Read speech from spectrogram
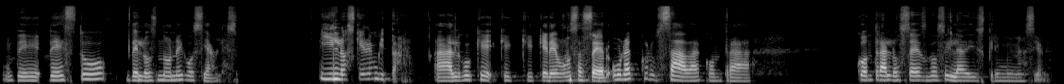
de, esto de los no negociables. Y los quiero invitar a algo que, queremos hacer, una cruzada contra, contra los sesgos y la discriminación.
